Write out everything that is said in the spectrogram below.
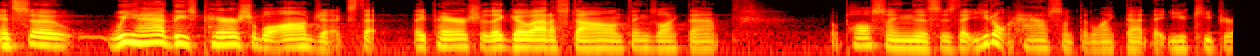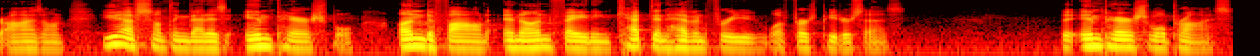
And so we have these perishable objects that they perish or they go out of style and things like that. But Paul's saying this is that you don't have something like that that you keep your eyes on. You have something that is imperishable, undefiled, and unfading, kept in heaven for you, what First Peter says. The imperishable prize,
